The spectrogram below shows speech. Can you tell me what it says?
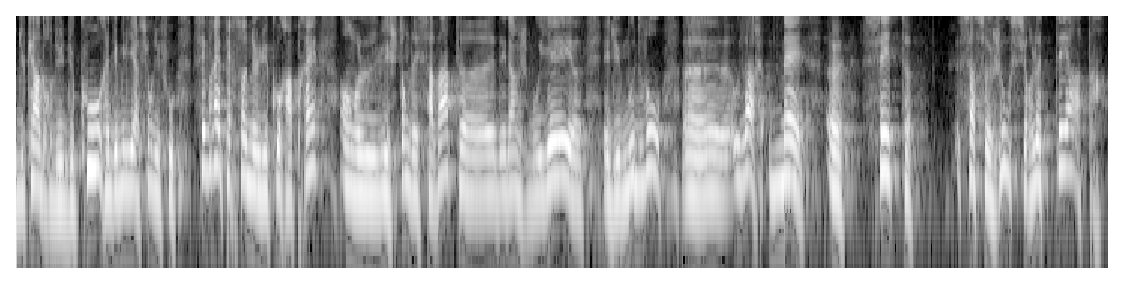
du cadre du, cours et d'humiliation du fou. C'est vrai, personne ne lui court après en lui jetant des savates, des linges mouillés et du mou de veau. mais ça se joue sur le théâtre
